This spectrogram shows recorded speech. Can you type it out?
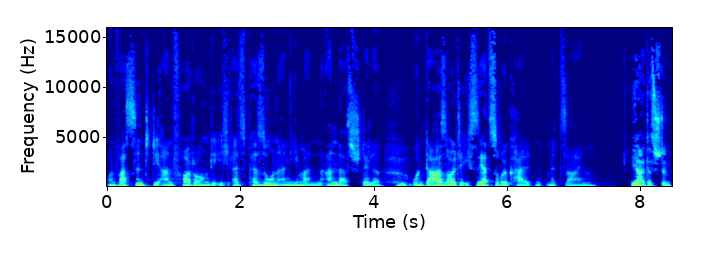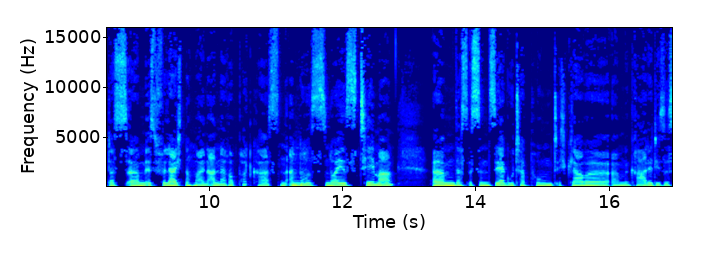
und was sind die Anforderungen, die ich als Person an jemanden anders stelle. Mhm. Und da sollte ich sehr zurückhaltend mit sein. Ja, das stimmt. Das ähm, ist vielleicht nochmal ein anderer Podcast, ein mhm. anderes mhm. neues Thema. Ähm, das ist ein sehr guter Punkt. Ich glaube, ähm, gerade dieses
